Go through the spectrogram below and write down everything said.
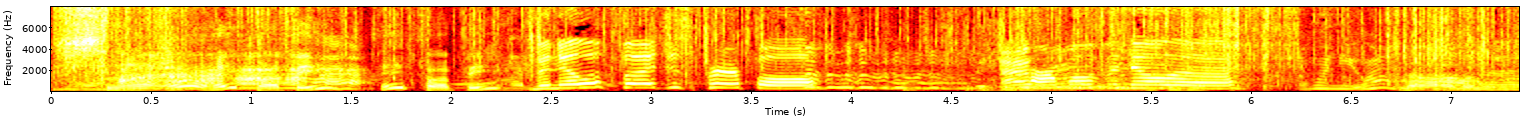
Snap. Oh, hey puppy. Hey puppy. Vanilla fudge is purple. Caramel vanilla. What do you want? No, I'm gonna.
